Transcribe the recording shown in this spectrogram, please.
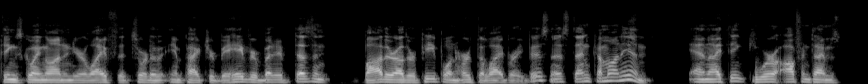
things going on in your life that sort of impact your behavior, but if it doesn't bother other people and hurt the library business, then come on in. And I think we're oftentimes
